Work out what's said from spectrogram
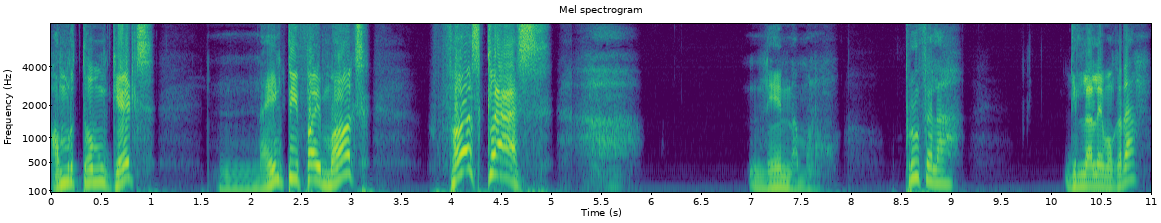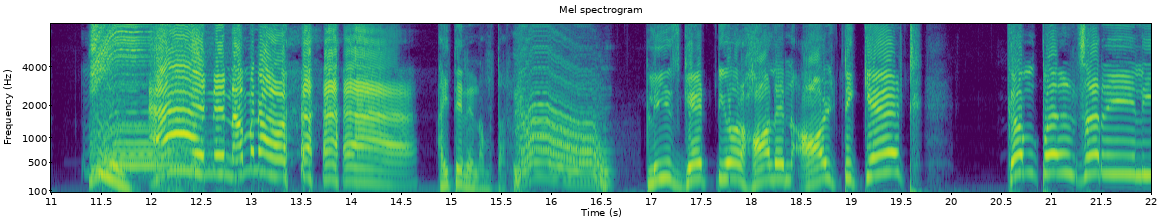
Amrutham gets ninety five marks first class. నేను నమ్మను. ప్రూఫ్ ఎలా? గిల్లాలేమో కదా? ఆ, నేను నమ్మను. అయితే నేను నమ్ముతాను. Please get your hall and all ticket compulsorily.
